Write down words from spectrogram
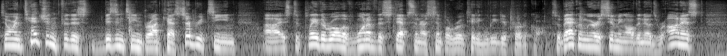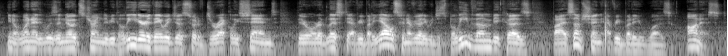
So our intention for this Byzantine broadcast subroutine uh, is to play the role of one of the steps in our simple rotating leader protocol. So back when we were assuming all the nodes were honest, you know, when it was a node's turn to be the leader, they would just sort of directly send their ordered list to everybody else, and everybody would just believe them because, by assumption, everybody was honest.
